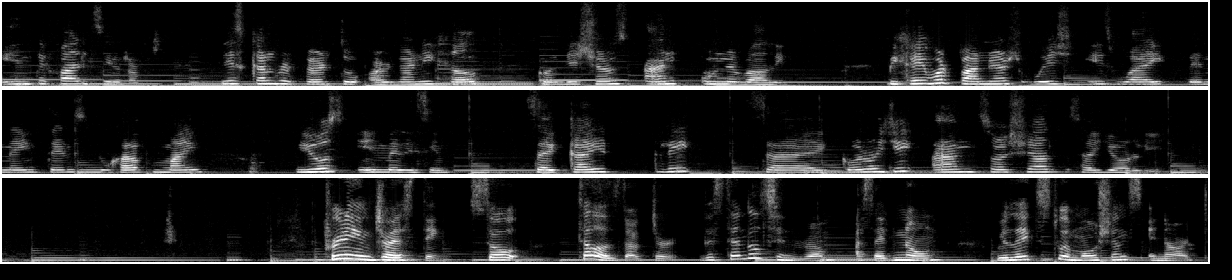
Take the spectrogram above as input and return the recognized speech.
identifiable syndromes. This can refer to organic health conditions and vulnerability. Behavior patterns, which is why the name tends to have mind used in medicine, psychiatry, psychology, and social psychology. Pretty interesting. So, tell us, doctor, the Stendhal syndrome, as I've known, relates to emotions in art.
